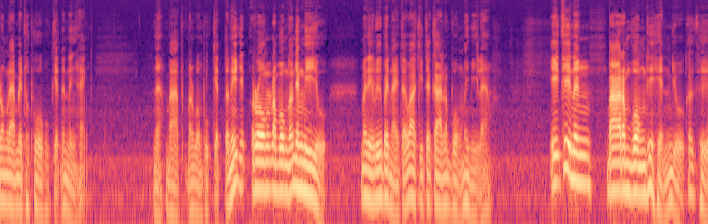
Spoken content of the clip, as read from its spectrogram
โรงแรมเมโทรโพลภูเก็ตนั่นหนึ่งแห่งนะบาร์รำวงภูเก็ต ตอนนี้โรงรำวงตอนนี้ยังมีอยู่ ไม่ได้รื้อไปไหน แต่ว่ากิจการรำวงไม่มีแล้ว อีกที่หนึ่งบาร์รำวงที่เห็นอยู่ก็คือ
